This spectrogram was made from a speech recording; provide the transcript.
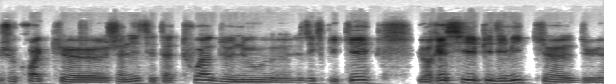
Je crois que, Janice, c'est à toi de nous euh, expliquer le récit épidémique euh, du,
